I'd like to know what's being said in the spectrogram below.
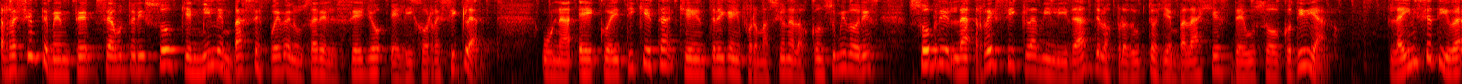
Recientemente se autorizó que mil envases puedan usar el sello Elijo Reciclar una ecoetiqueta que entrega información a los consumidores sobre la reciclabilidad de los productos y embalajes de uso cotidiano. La iniciativa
